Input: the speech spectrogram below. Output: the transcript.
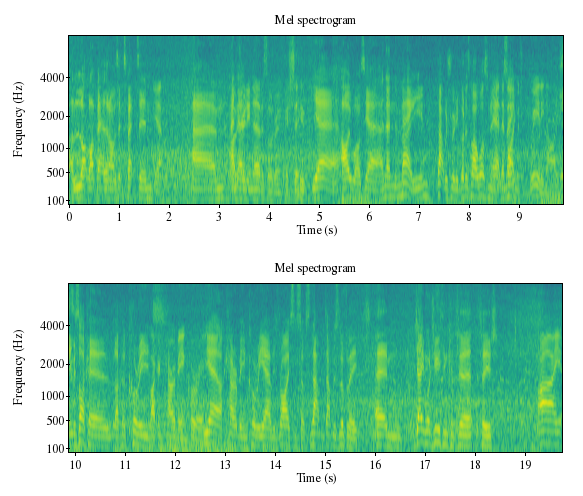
a lot, lot better than I was expecting. Yeah. Um, I was then, really nervous ordering fish soup. yeah, I was. Yeah. And then the main that was really good as well, wasn't it? Yeah, It the was main like, was really nice. It was like a like a curry. like a Caribbean curry. Yeah, like a Caribbean curry, yeah, with rice and stuff. So that that was lovely. Um, Jane, what do you think of uh, the food? I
